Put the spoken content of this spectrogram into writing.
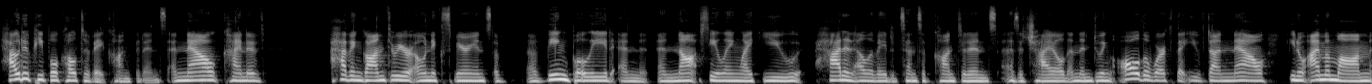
how do people cultivate confidence and now kind of having gone through your own experience of of being bullied and and not feeling like you had an elevated sense of confidence as a child and then doing all the work that you've done now you know i'm a mom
